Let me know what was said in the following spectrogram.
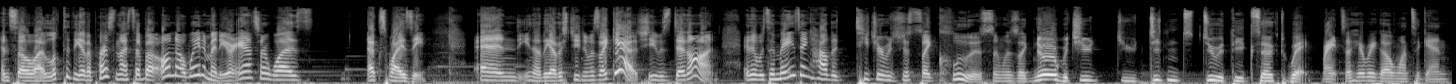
And so I looked at the other person. I said, but oh no, wait a minute. Your answer was XYZ. And, you know, the other student was like, yeah, she was dead on. And it was amazing how the teacher was just like clueless and was like, no, but you, you didn't do it the exact way. Right. So here we go once again,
